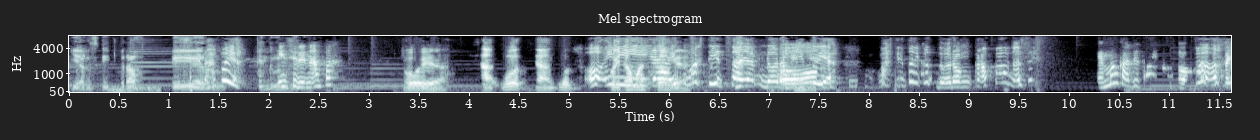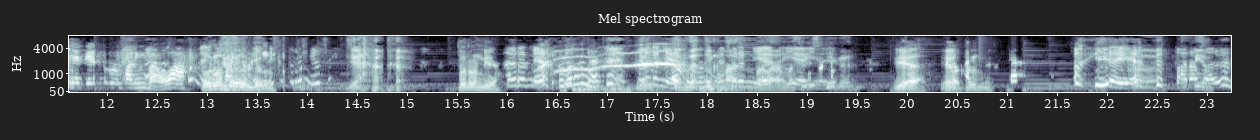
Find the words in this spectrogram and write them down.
yang si Bravo Insiden apa ya? Insiden apa? Oh iya, nyangkut, nyangkut. Oh Oh, itu iya, Tito ya? itu Mas Tito yang dorong Oh. itu ya. Mas Tito ikut dorong kapal nggak sih? Emang Kak Tito ikut toh? Bukannya dia turun paling bawah? Turun, turun, turun. Ya, Turun dia. Turun ya. Turun sih? yang Turun ya? turun malah, Turun ya? Iya, iya. Kan. Iya, iya nggak turun. ya. Oh iya iya. Eh, Parah banget.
